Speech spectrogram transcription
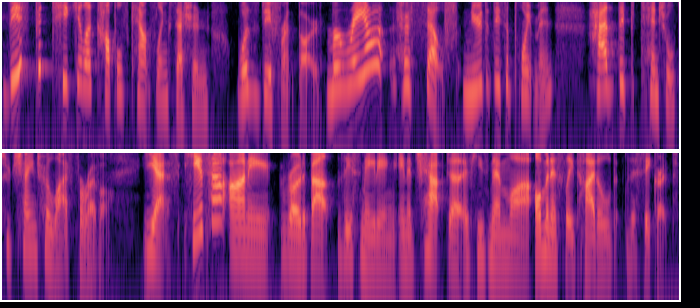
This particular couples counseling session was different though. Maria herself knew that this appointment had the potential to change her life forever. Yes. Here's how Arnie wrote about this meeting in a chapter of his memoir, ominously titled The Secret.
